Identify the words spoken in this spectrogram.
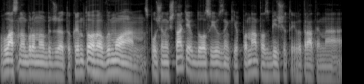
власного оборонного бюджету. Крім того, вимога Сполучених Штатів до союзників по НАТО збільшити витрати на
